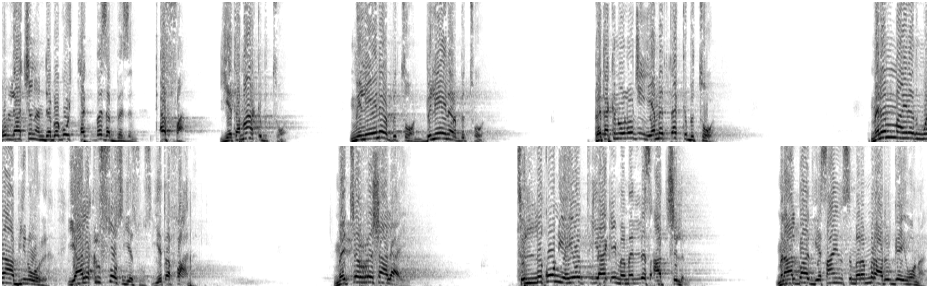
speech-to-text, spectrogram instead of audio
ሁላችን እንደ በጎች ተቅበዘበዝን ጠፋን የተማርክ ብትሆን ሚሊዮነር ብትሆን ቢሊዮነር ብትሆን በቴክኖሎጂ የመጠክ ብትሆን ምንም አይነት ሙያ ቢኖርህ ያለ ክርስቶስ ኢየሱስ የጠፋህ መጨረሻ ላይ ትልቁን የህይወት ጥያቄ መመለስ አትችልም። ምናልባት የሳይንስ ምርምር አድርገ ይሆናል።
